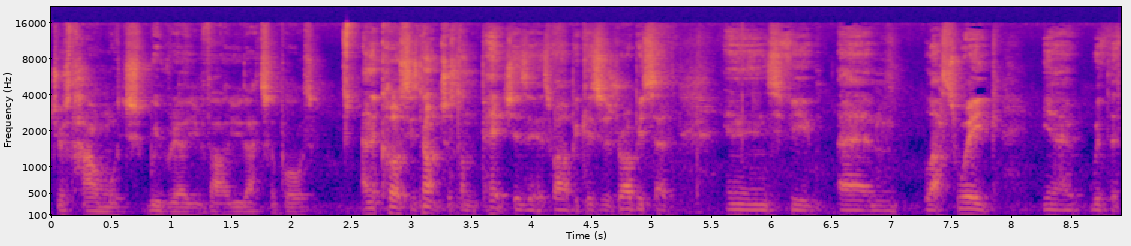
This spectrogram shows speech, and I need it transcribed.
just how much we really value that support. And of course, it's not just on the pitch, is it, as well? Because as Robbie said, in an interview um, last week, you know, with the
